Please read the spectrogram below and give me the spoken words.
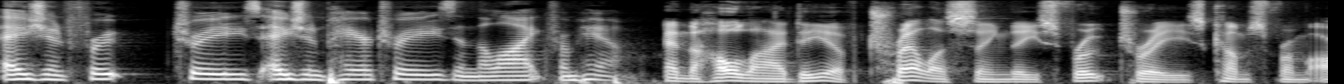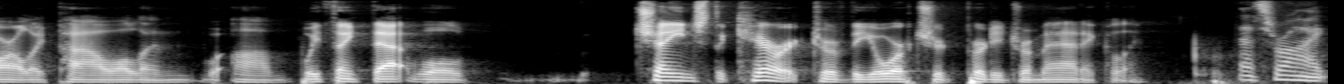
Asian fruit trees, Asian pear trees, and the like from him. And the whole idea of trellising these fruit trees comes from Arlie Powell, and um, we think that will change the character of the orchard pretty dramatically. That's right.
